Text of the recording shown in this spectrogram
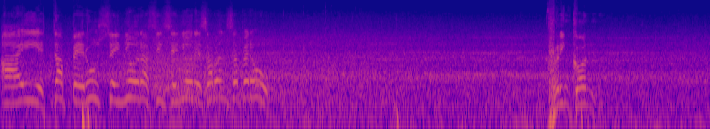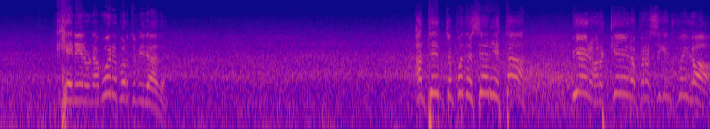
Ahí está Perú, señoras y señores, avanza Perú. Rincón. Genera una buena oportunidad. Atento, puede ser y está. Bien, arquero, pero sigue en juego.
